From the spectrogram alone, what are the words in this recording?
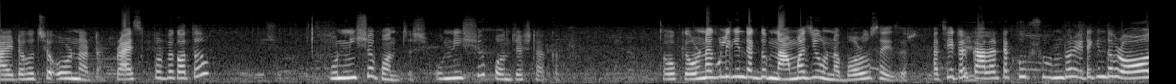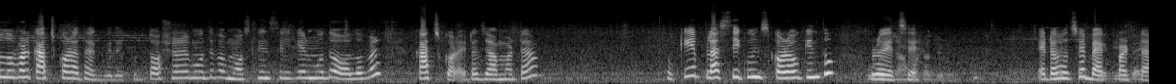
আর এটা হচ্ছে ওড়নাটা। প্রাইস পড়বে কত? উনিশশো পঞ্চাশ উনিশশো পঞ্চাশ টাকা। ওকে ওড়নাগুলি কিন্তু একদম নামাজি ওড়না বড় সাইজের। আচ্ছা এটার কালারটা খুব সুন্দর এটা কিন্তু আবার অল ওভার কাজ করা থাকবে দেখুন। তসরের মধ্যে বা মসলিন সিল্কের মধ্যে অল ওভার কাজ করা এটা জামাটা। ওকে প্লাস সিকুয়েন্স করাও কিন্তু রয়েছে। এটা হচ্ছে ব্যাক পার্টটা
